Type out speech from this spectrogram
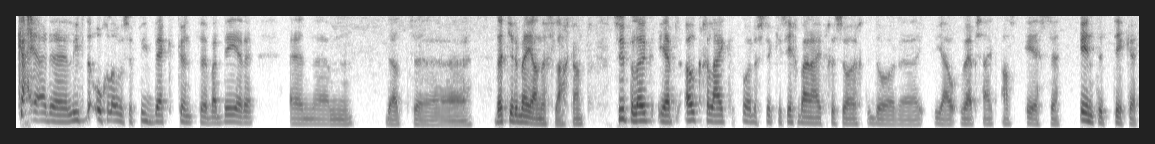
keiharde, liefdeoogloze feedback kunt waarderen. En um, dat, dat je ermee aan de slag kan. Superleuk. Je hebt ook gelijk voor een stukje zichtbaarheid gezorgd door jouw website als eerste in te tikken.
